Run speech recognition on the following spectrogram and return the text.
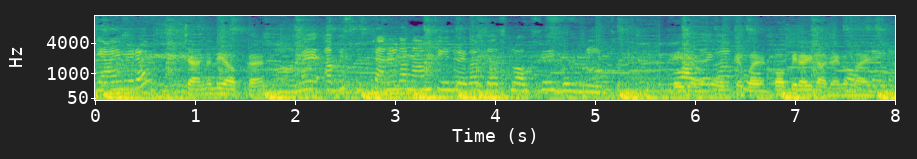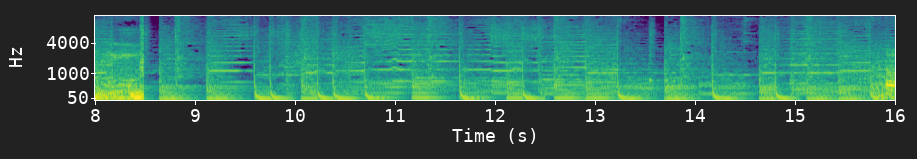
क्या है मेरा? चैनल ही आपका है। हाँ मैं अब इस चैनल का नाम चेंज होएगा जस्ट ब्लॉग से गुड नीट ठीक है ओके बाय कॉपीराइट आ जाएगा बाय तो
